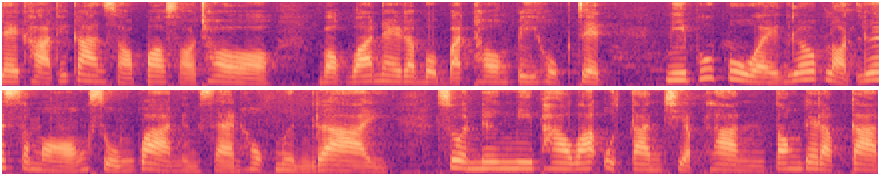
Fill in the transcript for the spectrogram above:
เลขาธิการสปสช บอกว่าในระบบบัตรทองปี 67 มีผู้ป่วยโรคหลอดเลือดสมองสูงกว่า 160,000 ราย ส่วนหนึ่งมีภาวะอุดตันเฉียบพลันต้องได้รับการ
